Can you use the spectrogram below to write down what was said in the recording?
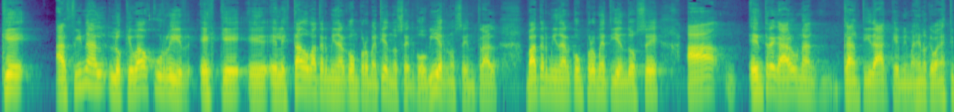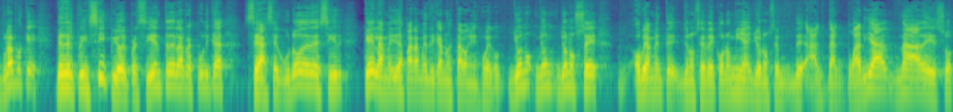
que al final lo que va a ocurrir es que eh, el Estado va a terminar comprometiéndose, el gobierno central va a terminar comprometiéndose a entregar una cantidad que me imagino que van a estipular, porque desde el principio el presidente de la República se aseguró de decir que las medidas paramétricas no estaban en juego. Yo no, yo, no sé, obviamente yo no sé de economía, yo no sé de, de actuaría, nada de eso,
